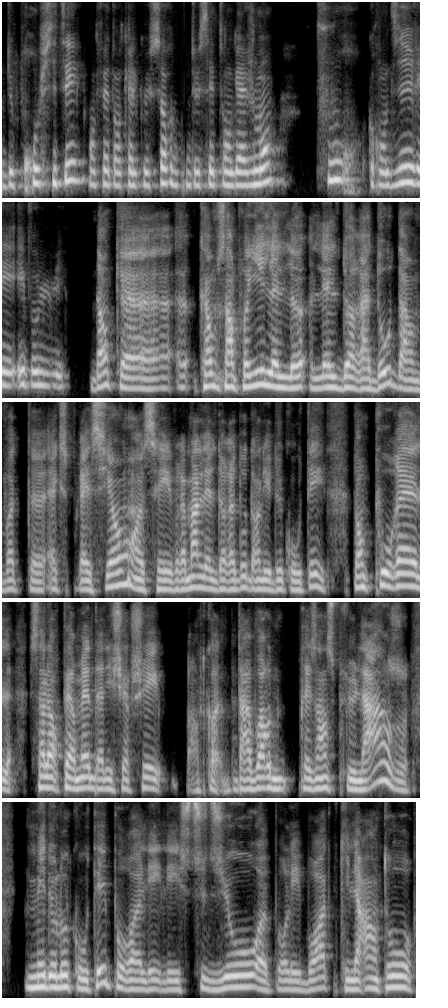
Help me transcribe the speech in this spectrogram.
de profiter, en fait, en quelque sorte, de cet engagement pour grandir et évoluer. Donc, euh, euh, quand vous employez l'Eldorado dans votre euh, expression, c'est vraiment l'Eldorado dans les deux côtés. Donc, pour elles, ça leur permet d'aller chercher, en tout cas, d'avoir une présence plus large, mais de l'autre côté, pour les, studios, pour les boîtes qui entourent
